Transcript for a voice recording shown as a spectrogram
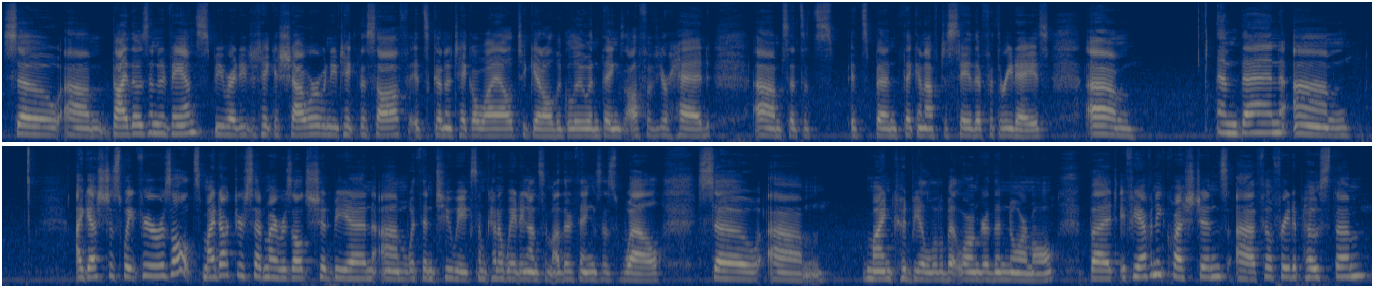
So um, buy those in advance. Be ready to take a shower when you take this off. It's going to take a while to get all the glue and things off of your head um, since it's it's been thick enough to stay there for three days. Um, and then um, I guess just wait for your results. My doctor said my results should be in um, within two weeks. I'm kind of waiting on some other things as well. So um, mine could be a little bit longer than normal. But if you have any questions, uh, feel free to post them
